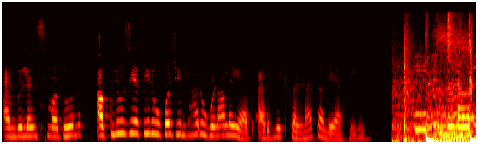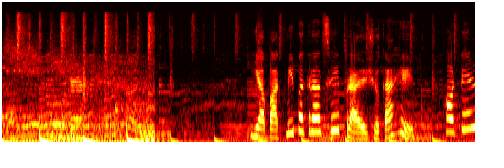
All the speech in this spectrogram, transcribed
ॲम्ब्युलन्समधून अकलूज येथील उपजिल्हा रुग्णालयात ॲडमिट करण्यात आले आहे. या बातमीपत्राचे प्रायोजक आहेत हॉटेल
